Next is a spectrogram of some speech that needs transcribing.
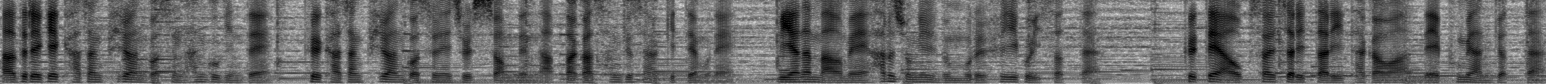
아들에게 가장 필요한 것은 한국인데 그 가장 필요한 것을 해줄 수 없는 아빠가 선교사였기 때문에 미안한 마음에 하루 종일 눈물을 흘리고 있었다. 그때 9살짜리 딸이 다가와 내 품에 안겼다.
